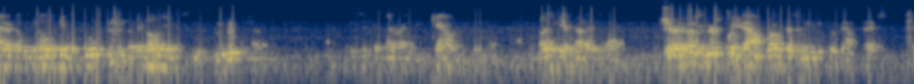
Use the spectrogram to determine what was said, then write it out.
I don't know, we can always give them tools, but there's always, you Mhm. know, it's just a never ending challenge. Unless you hear others, uh, Sure. Because the nurse put you down broke doesn't mean you put down fixed. I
